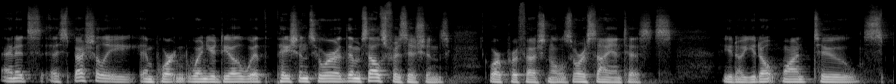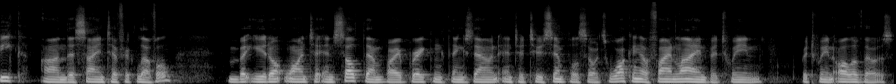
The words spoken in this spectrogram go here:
and it's especially important when you deal with patients who are themselves physicians or professionals or scientists. You know, you don't want to speak on the scientific level, but you don't want to insult them by breaking things down into too simple. So it's walking a fine line between between all of those.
